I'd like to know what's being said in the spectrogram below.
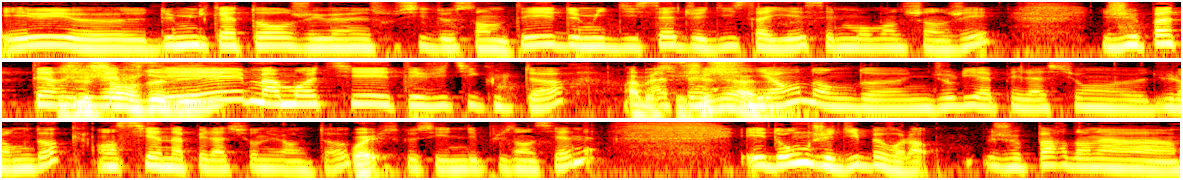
Et euh, 2014, j'ai eu un souci de santé. 2017, j'ai dit ça y est, c'est le moment de changer. J'ai pas tergiversé. change de vie. Ma moitié était viticulteur Ah bah à c'est Saint-Chinian, donc de- une jolie appellation euh, du Languedoc, ancienne appellation du Languedoc, puisque c'est une des plus anciennes. Et donc j'ai dit ben voilà, je pars dans la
